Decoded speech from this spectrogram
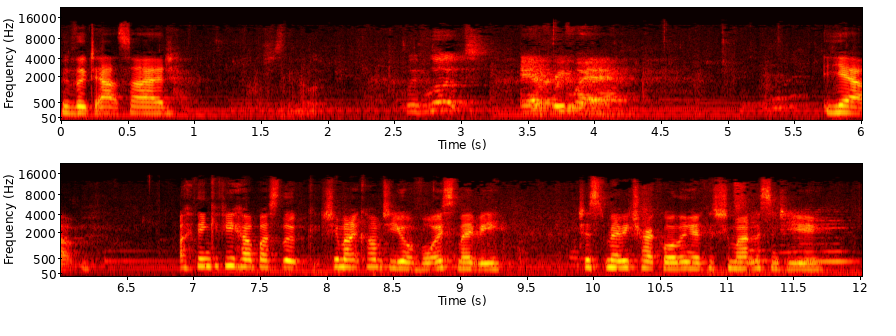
We've looked outside. Just gonna look. We've looked everywhere. Yeah. I think if you help us look, she might come to your voice maybe. Just maybe try calling her because she might listen to you.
